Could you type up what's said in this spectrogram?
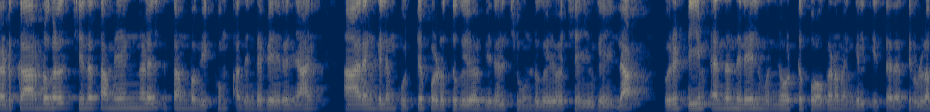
റെഡ് കാർഡുകൾ ചില സമയങ്ങളിൽ സംഭവിക്കും. അതിന്റെ പേരിൽ ഞാൻ ആരെങ്കിലും കുറ്റപ്പെടുത്തുകയോ വിരൽ ചൂണ്ടുകയോ ചെയ്യുകയില്ല. ഒരു ടീം എന്ന നിലയിൽ മുന്നോട്ട് പോകണമെങ്കിൽ ഇത്തരത്തിലുള്ള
